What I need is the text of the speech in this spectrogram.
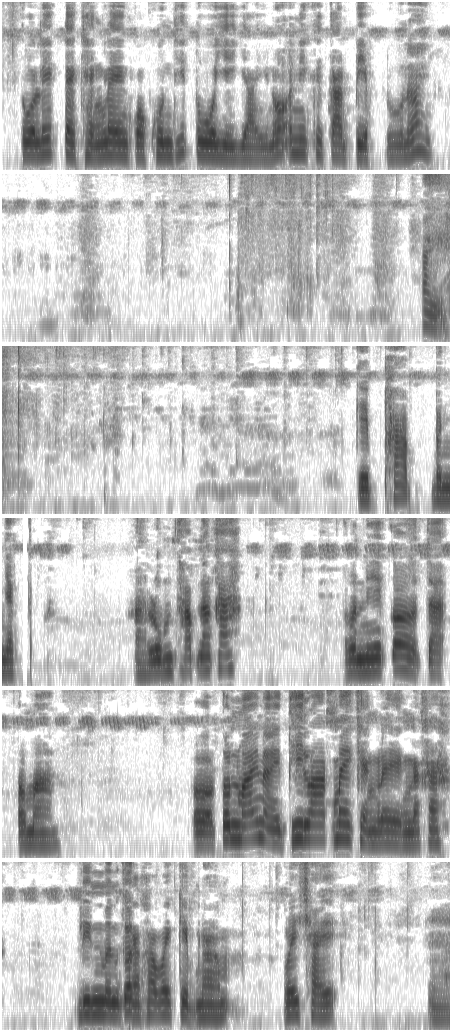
ๆ ตัวเล็กแต่แข็งแรงกว่าคนที่ตัวใหญ่ๆ เนาะอันนี้คือการเปรียบดูนะใช่เก็บภาพบรรยากาศลมทับนะคะ ตอนนี้ก็จะประมาณ เอ่อต้นไม้ไหนที่รากไม่แข็งแรงนะคะ ดินมันก็นะคะไว้เก็บน้ำไว้ใช้อ่า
